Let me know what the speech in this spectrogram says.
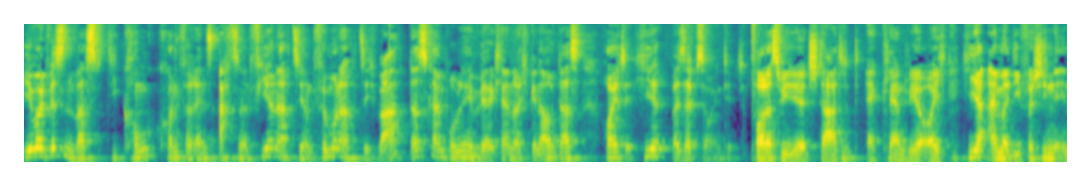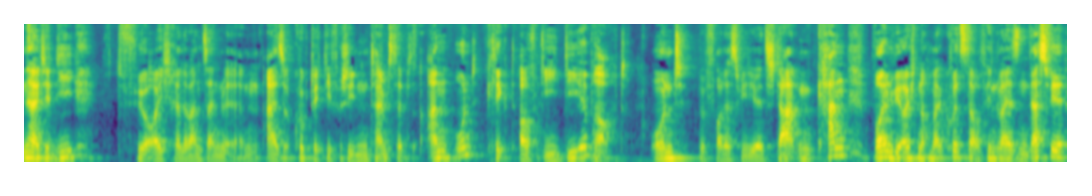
Ihr wollt wissen, was die Kongo-Konferenz 1884 und 85 war? Das ist kein Problem. Wir erklären euch genau das heute hier bei Selbstorientiert. Bevor das Video jetzt startet, erklären wir euch hier einmal die verschiedenen Inhalte, die für euch relevant sein werden. Also guckt euch die verschiedenen Timesteps an und klickt auf die, die ihr braucht. Und bevor das Video jetzt starten kann, wollen wir euch noch mal kurz darauf hinweisen, dass wir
